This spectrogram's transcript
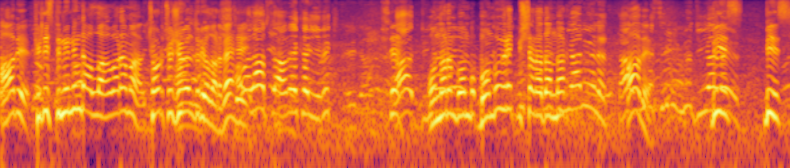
Abi Filistin'in de Allah'ı var ama çor çocuğu öldürüyorlar be. Ama ne yapsın Amerika gibi? İşte Ya dünya- onların bomba, bomba üretmişler adamlar. Dünyanı yönet. Daha Abi, bilmiyor, Biz yönet. Biz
